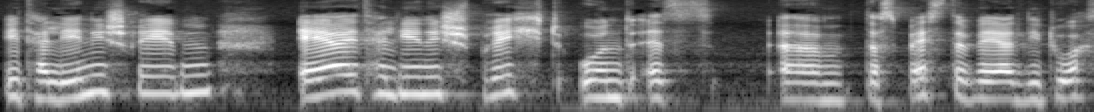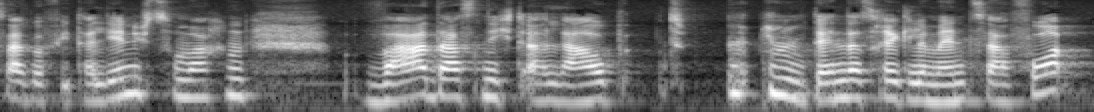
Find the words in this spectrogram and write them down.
Italienisch reden, er Italienisch spricht und es ähm, das Beste wäre, die Durchsage auf Italienisch zu machen, war das nicht erlaubt, denn das Reglement sah vor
